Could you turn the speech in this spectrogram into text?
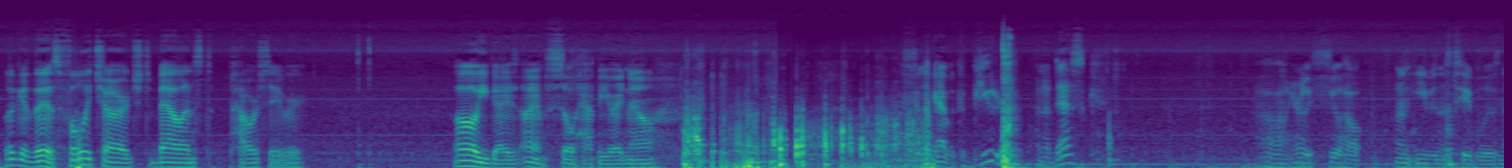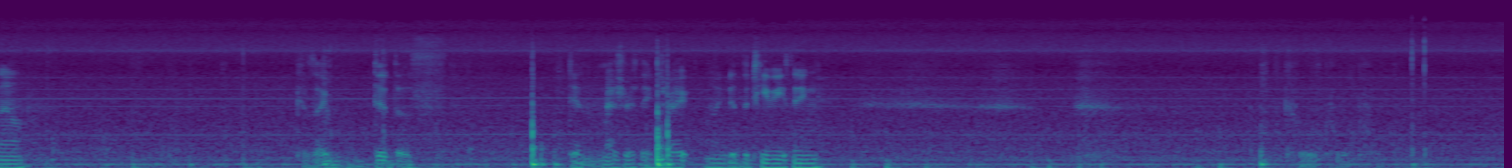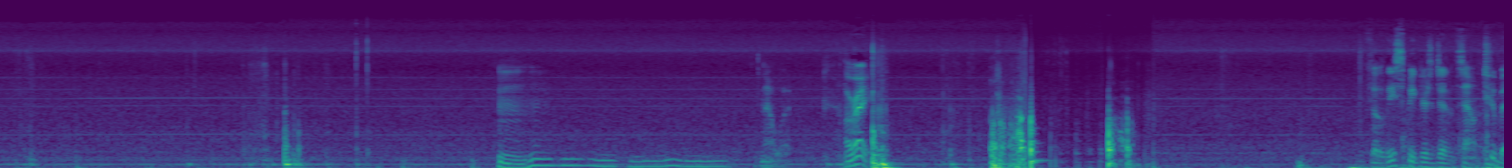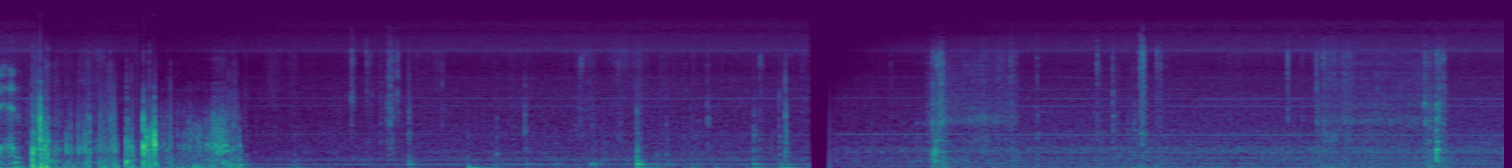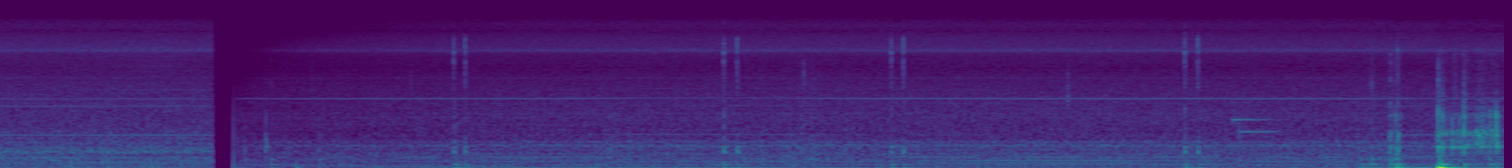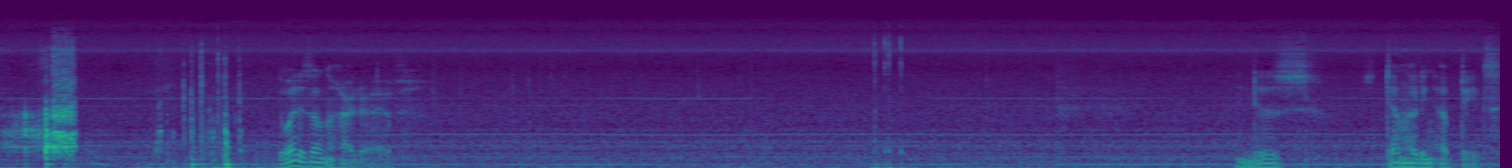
Look at this. Fully charged, balanced, power saver. Oh, you guys, I am so happy right now. I feel like I have a computer and a desk. Oh, I can really feel how uneven this table is now. I did those. Didn't measure things right when I did the TV thing. Cool, cool, cool. Hmm. Now what? All right. So these speakers didn't sound too bad. What is on the hard drive? Windows downloading updates.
